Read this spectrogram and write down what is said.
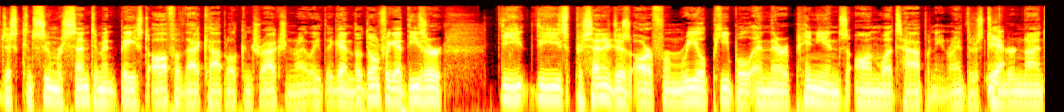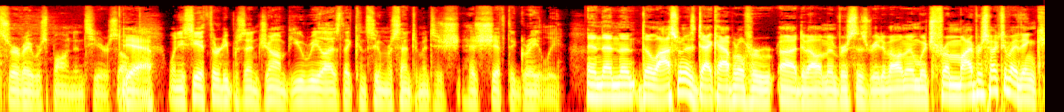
just consumer sentiment based off of that capital contraction, right? Like again, th- don't forget these are the these percentages are from real people and their opinions on what's happening, right? There's Yeah. 209 survey respondents here, so Yeah. when you see a 30% jump, you realize that consumer sentiment has, has shifted greatly. And then the, the last one is debt capital for uh, development versus redevelopment, which from my perspective, I think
